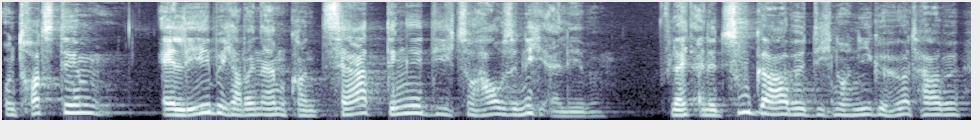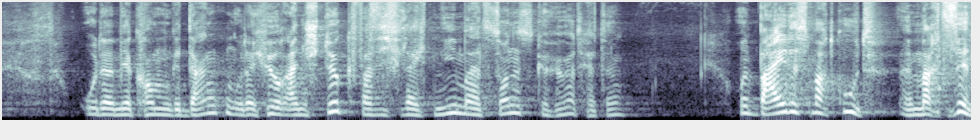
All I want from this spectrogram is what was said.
Und trotzdem erlebe ich aber in einem Konzert Dinge, die ich zu Hause nicht erlebe. Vielleicht eine Zugabe, die ich noch nie gehört habe. Oder mir kommen Gedanken oder ich höre ein Stück, was ich vielleicht niemals sonst gehört hätte. Und beides macht gut, äh, macht Sinn,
